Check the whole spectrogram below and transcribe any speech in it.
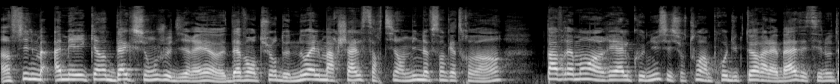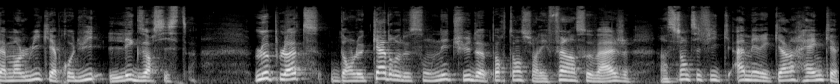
Un film américain d'action, je dirais, euh, d'aventure de Noël Marshall, sorti en 1981. Pas vraiment un réal connu, c'est surtout un producteur à la base, et c'est notamment lui qui a produit L'Exorciste. Le plot, dans le cadre de son étude portant sur les félins sauvages, un scientifique américain, Hank,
